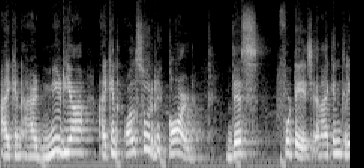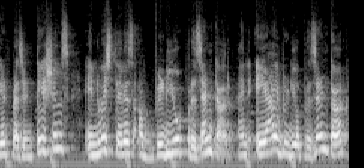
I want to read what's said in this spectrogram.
I can add media, I can also record this footage and I can create presentations in which there is a video presenter, an AI video presenter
